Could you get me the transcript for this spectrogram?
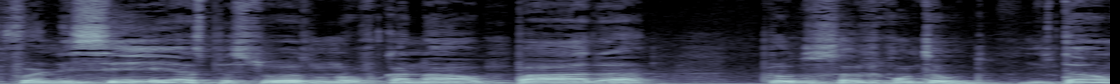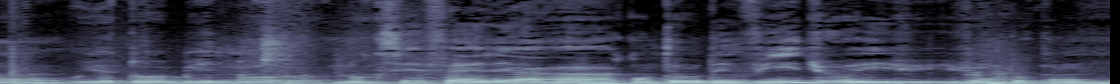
fornecer às pessoas um novo canal para produção de conteúdo. Então, o YouTube, no, no que se refere a, a conteúdo em vídeo e junto com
